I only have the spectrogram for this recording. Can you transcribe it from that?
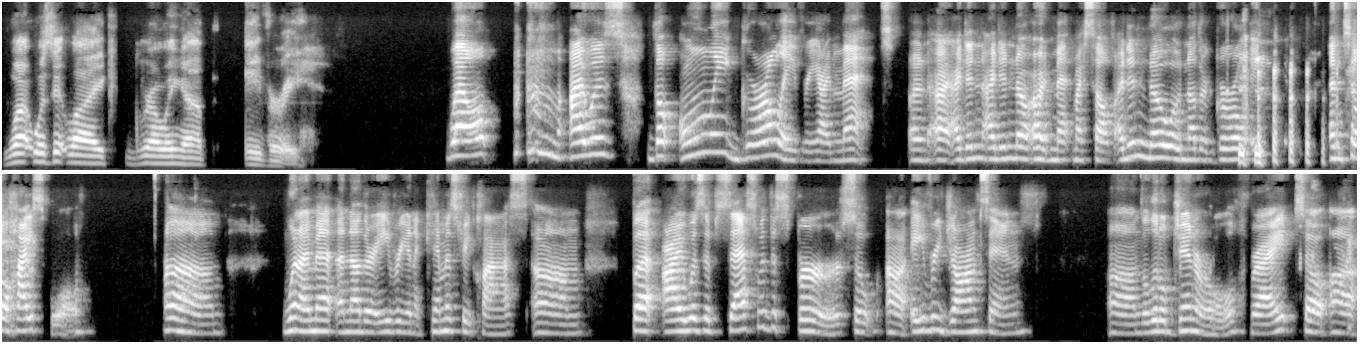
What was it like growing up Avery? Well, I was the only girl Avery I met, and I, I didn't I didn't know I'd met myself. I didn't know another girl until high school. Um, when I met another Avery in a chemistry class. Um, but I was obsessed with the Spurs. So uh, Avery Johnson, um, the little general, right? So uh,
